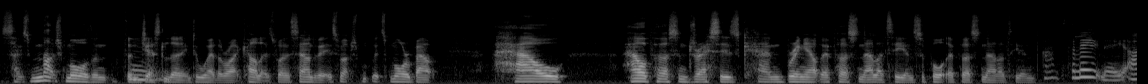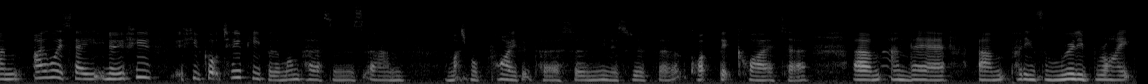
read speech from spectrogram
So it's much more than, than just Mm. learning to wear the right colours. By the sound of it, it's much. It's more about how how a person dresses can bring out their personality and support their personality. And Absolutely. Um, I always say, you know, if you've if you've got two people and one person's um, a much more private person, you know, sort of uh, quite a bit quieter, um, and they're um, putting some really bright,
